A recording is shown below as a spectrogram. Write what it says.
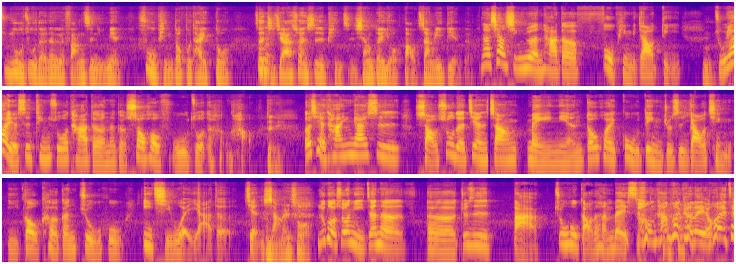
入住的那个房子里面，负评都不太多。这几家算是品质相对有保障一点的。嗯、那像新润，它的负评比较低，嗯、主要也是听说它的那个售后服务做得很好。对，而且它应该是少数的建商每年都会固定就是邀请已购客跟住户一起尾牙的建商。嗯、没错。如果说你真的呃，就是把住户搞得很北宋，他们可能也会在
